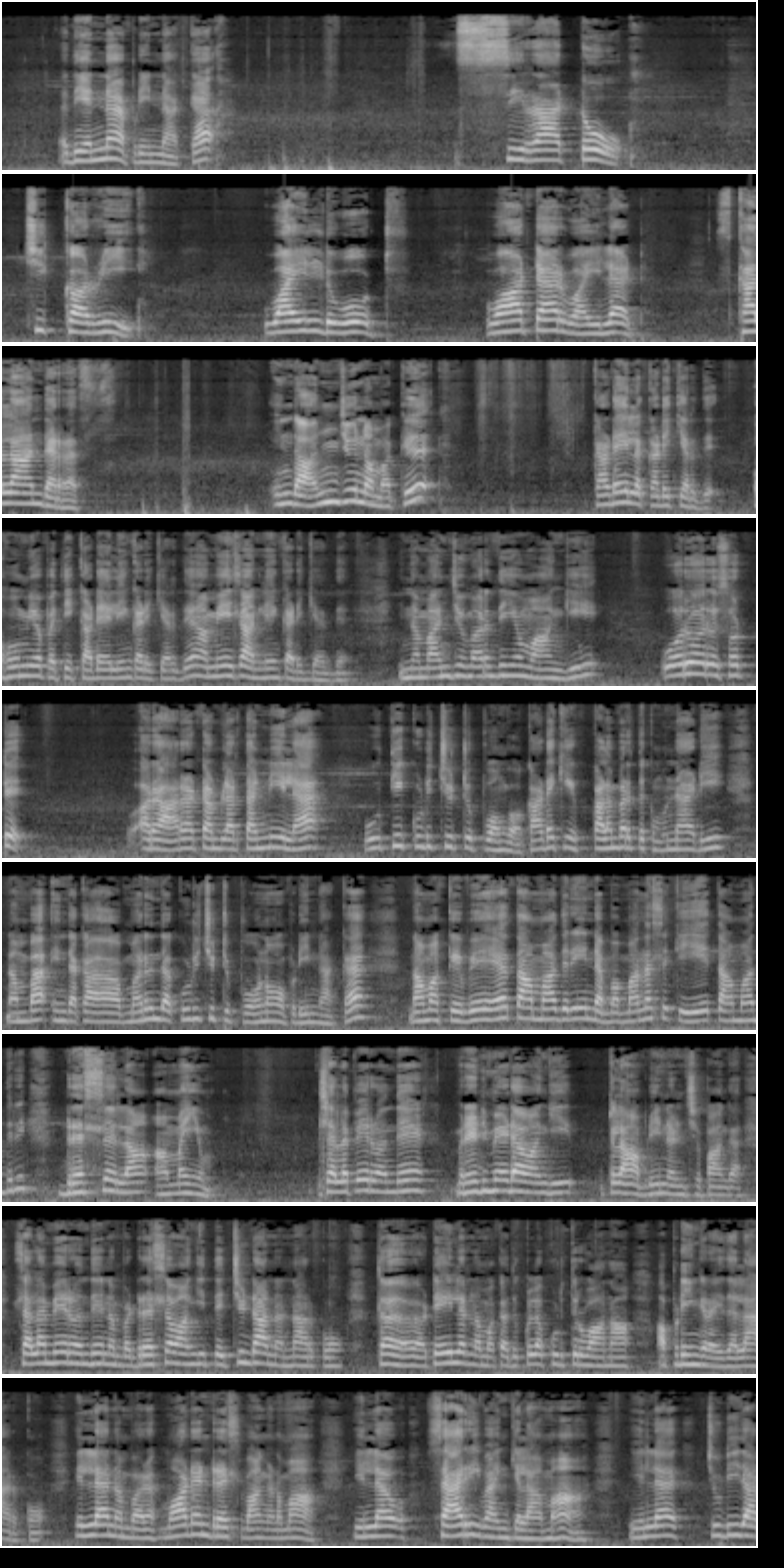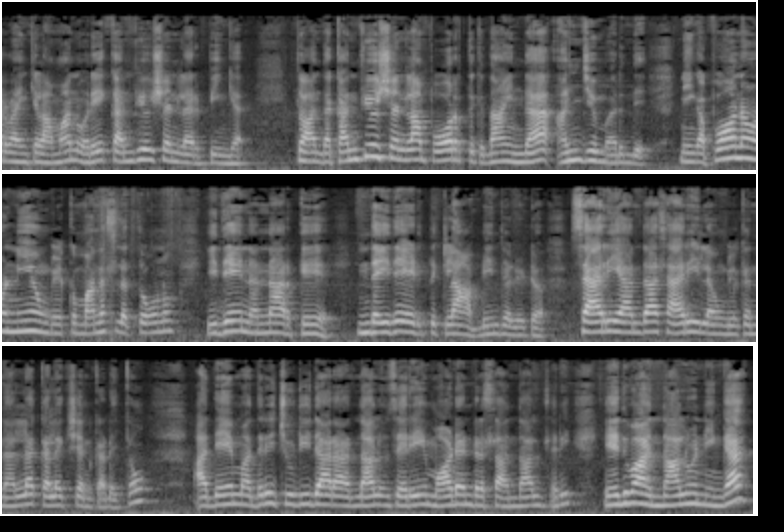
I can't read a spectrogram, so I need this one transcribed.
அது என்ன அப்படின்னாக்கா cerato chicory wild oat water violet scleranthus இந்த அஞ்சும் நமக்கு கடையில் கிடைக்கிறது. ஹோமியோபதி கடையிலையும் கிடைக்கிறது அமேசான்லேயும் கிடைக்கிறது. இந்த அஞ்சு மருந்தையும் வாங்கி ஒரு ஒரு சொட்டு ஒரு அரை டம்ளர் தண்ணியில் ஊற்றி குடிச்சிட்டு போங்க. கடைக்கு கிளம்புறதுக்கு முன்னாடி நம்ம இந்த க மருந்தை குடிச்சிட்டு போனோம் அப்படின்னாக்க நமக்கு ஏற்ற மாதிரி நம்ம மனசுக்கு ஏற்ற மாதிரி ட்ரெஸ்ஸெல்லாம் அமையும். சில பேர் வந்து ரெடிமேடாக வாங்கிக்கலாம் அப்படின்னு நினச்சிப்பாங்க. சில பேர் வந்து நம்ம ட்ரெஸ்ஸை வாங்கி தைச்சுண்டா நல்லாயிருக்கும் த டெய்லர் நமக்கு அதுக்குள்ளே கொடுத்துருவானா அப்படிங்கிற இதெல்லாம் இருக்கும். இல்லை நம்ம மாடர்ன் ட்ரெஸ் வாங்கணுமா? இல்லை சாரீ வாங்கிக்கலாமா? இல்லை சுடிதார் வாங்கிக்கலாமான்னு ஒரே கன்ஃபியூஷனில் இருப்பீங்க. ஸோ அந்த கன்ஃபியூஷன்லாம் போகிறதுக்கு தான் இந்த அஞ்சு மருந்து. நீங்கள் போன உடனே உங்களுக்கு மனசில் தோணும் இதே நன்னா இருக்குது இந்த இதே எடுத்துக்கலாம் அப்படின்னு சொல்லிட்டு. சாரியாக இருந்தால் சாரியில் உங்களுக்கு நல்ல கலெக்ஷன் கிடைக்கும். அதே மாதிரி சுடிதாராக இருந்தாலும் சரி மாடர்ன் ட்ரெஸ்ஸாக இருந்தாலும் சரி எதுவாக இருந்தாலும் நீங்கள்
